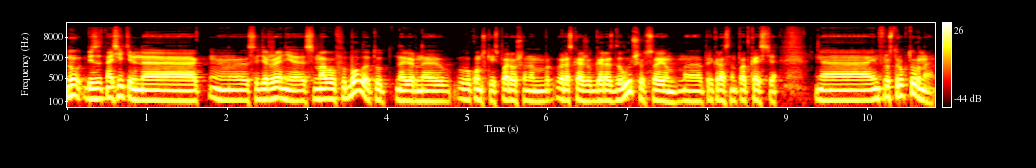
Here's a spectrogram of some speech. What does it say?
Ну, безотносительно э, содержания самого футбола, тут, наверное, Лукомский с Порошиным расскажут гораздо лучше в своем прекрасном подкасте, инфраструктурно.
